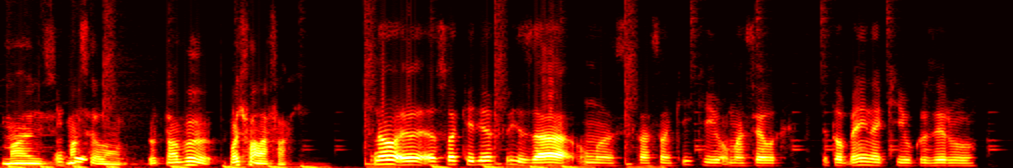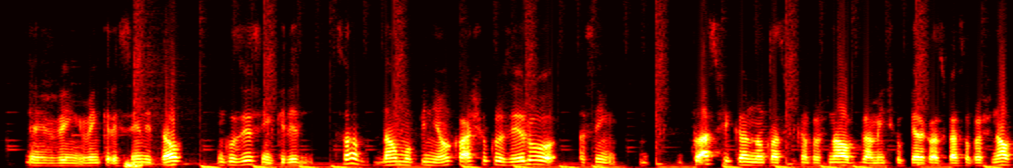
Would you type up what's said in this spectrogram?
Mas, Marcelão, eu tava. Pode falar, Farc. Não, eu, eu, só queria frisar uma situação aqui que o Marcelo citou bem, né? Que o Cruzeiro é, vem, vem crescendo e tal. Inclusive, assim, eu queria só dar uma opinião que eu acho que o Cruzeiro, assim, classificando, não classificando para final, obviamente que eu quero a classificação para final,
